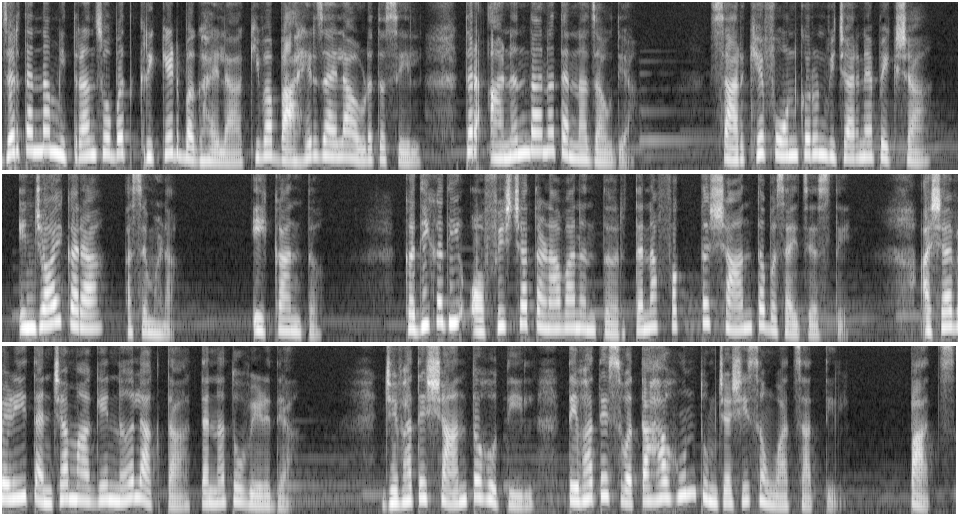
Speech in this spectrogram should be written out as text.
जर त्यांना मित्रांसोबत क्रिकेट बघायला किंवा बाहेर जायला आवडत असेल तर आनंदानं त्यांना जाऊ द्या. सारखे फोन करून विचारण्यापेक्षा एन्जॉय करा असे म्हणा. एकांत. कधीकधी ऑफिसच्या तणावानंतर त्यांना फक्त शांत बसायचे असते. अशा वेळी त्यांच्या मागे न लागता त्यांना तो वेळ द्या. जेव्हा ते शांत होतील तेव्हा ते स्वतःहून तुमच्याशी संवाद साधतील. पाच.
